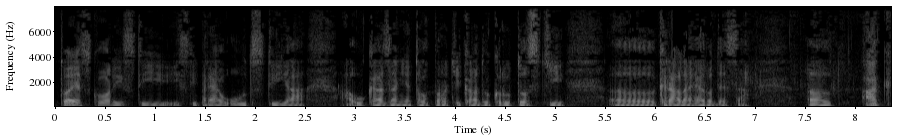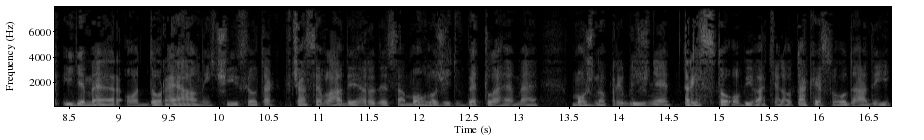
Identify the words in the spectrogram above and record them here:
To je skôr istý, istý prejav úcty a, a ukázanie toho protikladu krutosti e, kráľa Herodesa. E, ak ideme do reálnych čísel, tak v čase vlády Herodesa mohlo žiť v Betleheme možno približne 300 obyvateľov. Také sú odhady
